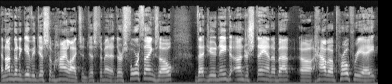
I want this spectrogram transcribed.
And I'm going to give you just some highlights in just a minute. There's four things, though, that you need to understand about uh, how to appropriate.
